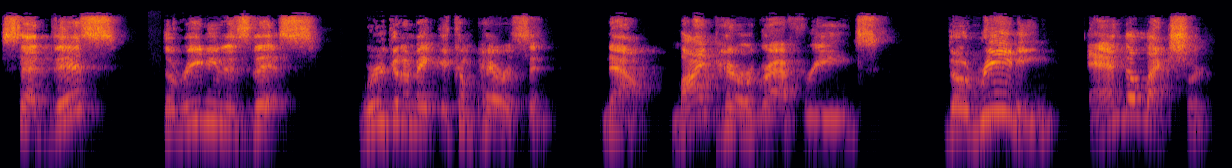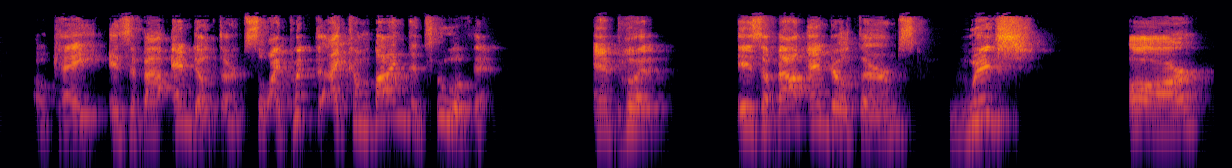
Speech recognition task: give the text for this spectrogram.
said this, the reading is this. We're going to make a comparison. Now, my paragraph reads the reading and the lecture, okay, is about endotherms. So I put, the, I combined the two of them and put is about endotherms, which are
